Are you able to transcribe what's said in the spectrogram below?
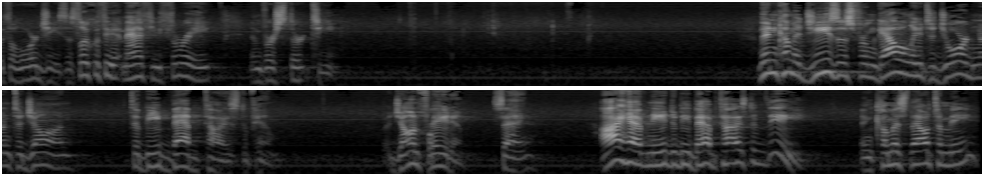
with the Lord Jesus. Look with me at Matthew 3 and verse 13. Then cometh Jesus from Galilee to Jordan unto John to be baptized of him. But John forbade him, saying, I have need to be baptized of thee, and comest thou to me?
